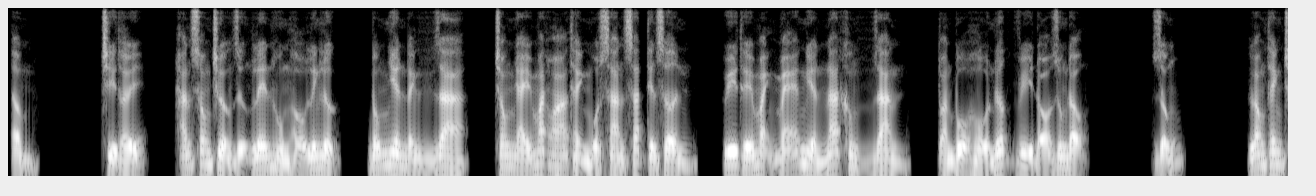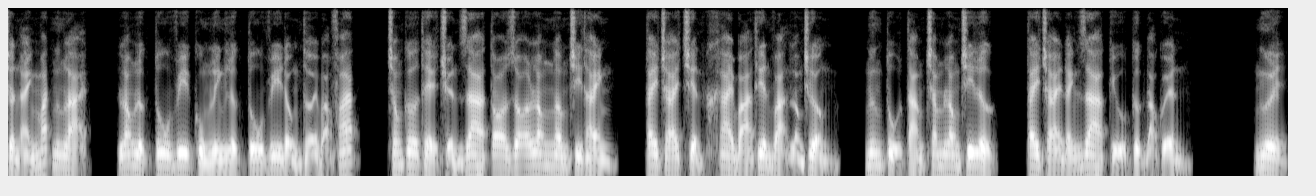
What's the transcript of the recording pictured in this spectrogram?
Ẩm. Chỉ thấy, hắn song trưởng dựng lên hùng hậu linh lực, đồng nhiên đánh ra, trong nháy mắt hóa thành một san sắt tiên sơn, uy thế mạnh mẽ nghiền nát không gian, toàn bộ hồ nước vì đó rung động. Giống. Long Thanh Trần ánh mắt ngưng lại, long lực tu vi cùng linh lực tu vi đồng thời bạo phát, trong cơ thể chuyển ra to rõ long ngâm chi thành, tay trái triển khai bá thiên vạn long trưởng, ngưng tụ 800 long chi lực, tay trái đánh ra cựu cực đạo quyền. Ngươi!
